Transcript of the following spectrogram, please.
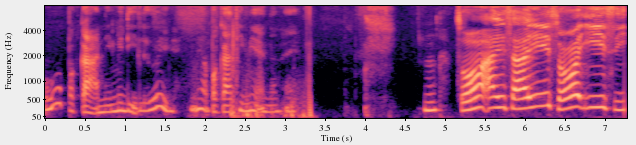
โอ้ปากกานี้ไม่ดีเลยไม่เอาปากกาที่แม่อันนั้นให้อืมโสไอใสโสอีสี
